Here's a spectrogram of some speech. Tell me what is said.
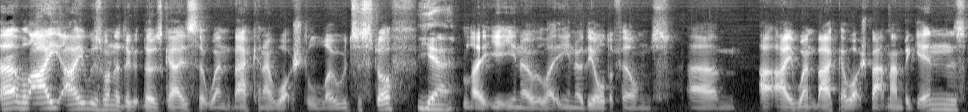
Uh, well, I, I was one of the, those guys that went back and I watched loads of stuff, Yeah, like you, you know, like you know the older films. Um, I, I went back, I watched Batman Begins,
